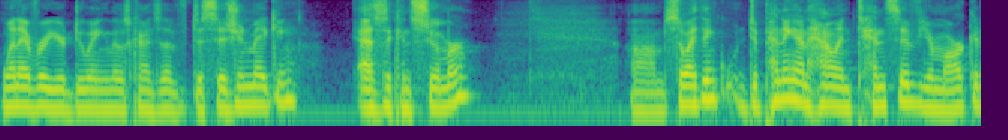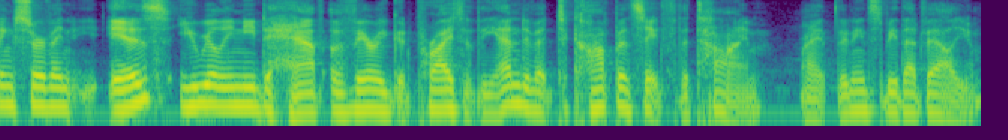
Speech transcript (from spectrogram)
whenever you're doing those kinds of decision making as a consumer. Um, so I think depending on how intensive your marketing survey is, you really need to have a very good prize at the end of it to compensate for the time. Right? There needs to be that value.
